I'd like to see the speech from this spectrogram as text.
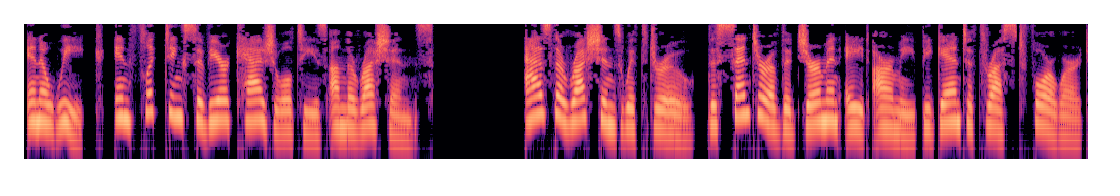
in a week, inflicting severe casualties on the Russians. As the Russians withdrew, the center of the German Eighth Army began to thrust forward.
